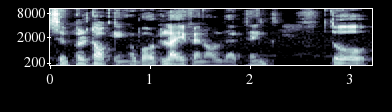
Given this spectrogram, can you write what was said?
simple talking about life and all that things तो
